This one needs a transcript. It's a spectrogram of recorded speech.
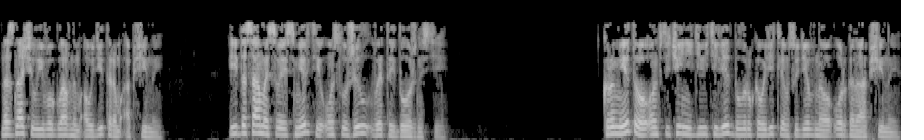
назначил его главным аудитором общины. И до самой своей смерти он служил в этой должности. Кроме этого, он в течение девяти лет был руководителем судебного органа общины.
